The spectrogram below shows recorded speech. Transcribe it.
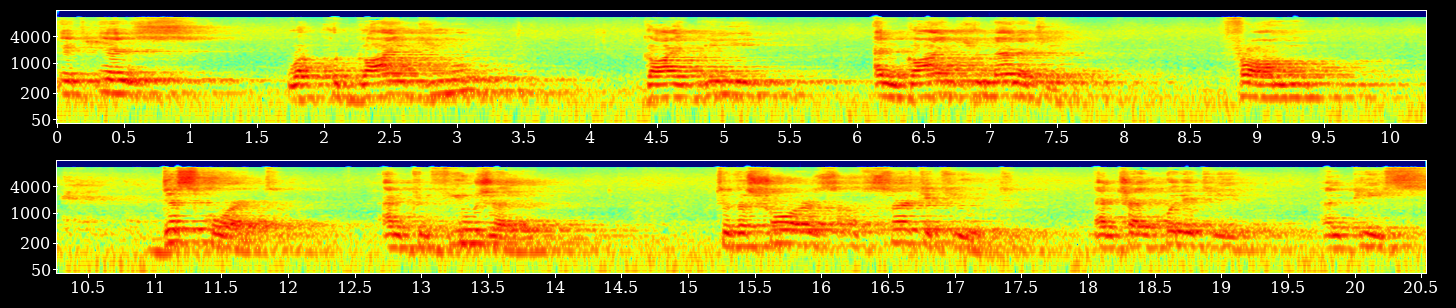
It is what could guide you, guide me, and guide humanity from discord and confusion to the shores of certitude and tranquility and peace.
